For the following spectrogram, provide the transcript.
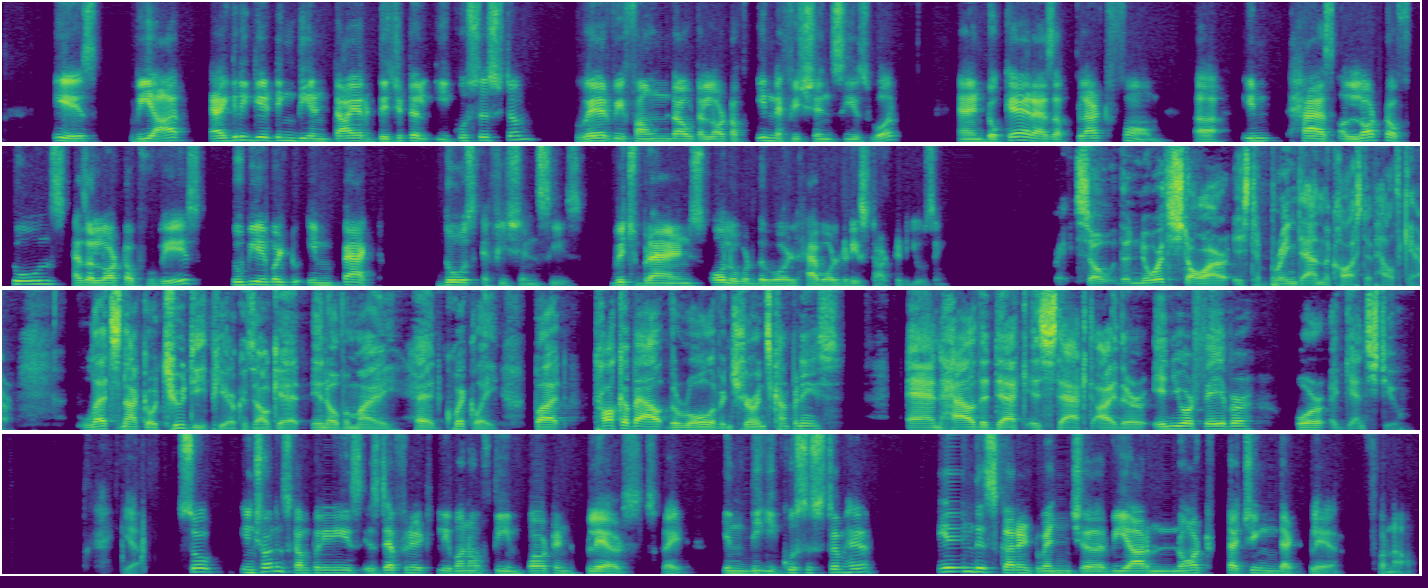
is we are aggregating the entire digital ecosystem where we found out a lot of inefficiencies were and Doceree as a platform uh, in, has a lot of tools, has a lot of ways to be able to impact those efficiencies, which brands all over the world have already started using. Great. So the North Star is to bring down the cost of healthcare. Let's not go too deep here because I'll get in over my head quickly. But talk about the role of insurance companies and how the deck is stacked either in your favor or against you. Yeah. So insurance companies is definitely one of the important players, right, in the ecosystem here. In this current venture, we are not touching that player for now.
